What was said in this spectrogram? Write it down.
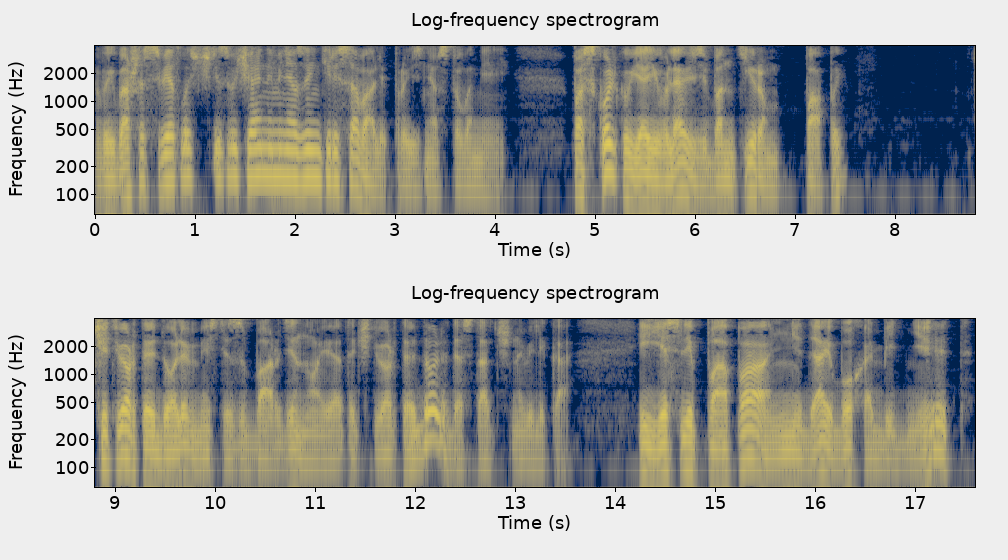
Вы, ваша светлость, чрезвычайно меня заинтересовали, произнес Толомей. Поскольку я являюсь банкиром папы, четвертая доля вместе с Барди, но и эта четвертая доля достаточно велика. И если папа, не дай бог, обеднеет...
